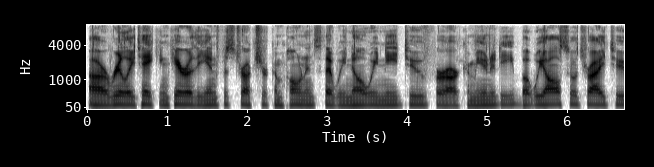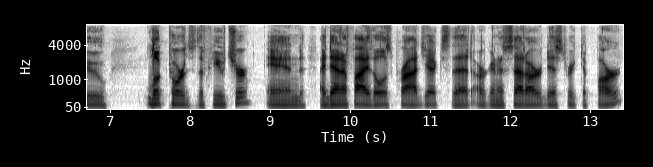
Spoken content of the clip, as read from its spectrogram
are really taking care of the infrastructure components that we know we need to for our community. But we also try to look towards the future and identify those projects that are going to set our district apart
